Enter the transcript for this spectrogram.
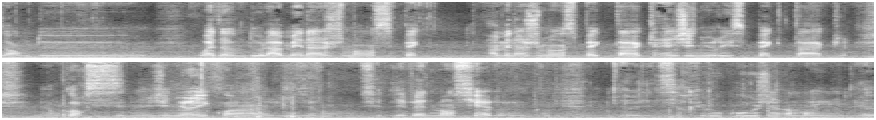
dans de, ouais, dans de l'aménagement spectacle aménagement spectacle, ingénierie spectacle, encore si c'est de l'ingénierie quoi, hein, c'est de l'événementiel. Euh, les circuits locaux généralement, euh,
